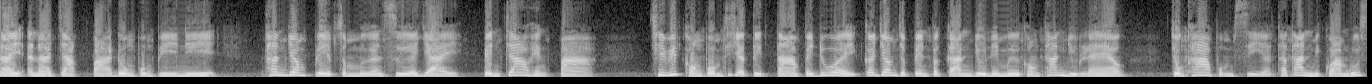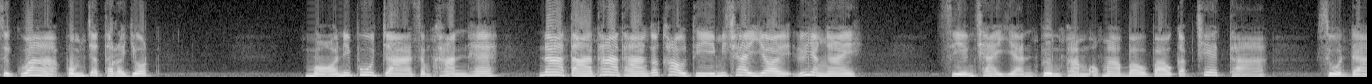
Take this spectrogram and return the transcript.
ในอาณาจักรป่าดงพงพีนี้ ท่านย่อมเปรียบเสมือนเสือใหญ่ เป็นเจ้าแห่งป่า ชีวิตของผมที่จะติดตามไปด้วย ก็ย่อมจะเป็นประกันอยู่ในมือของท่านอยู่แล้ว จงฆ่าผมเสียถ้าท่านมีความรู้สึกว่าผมจะทรยศ หมอนี่พูดจาสำคัญแฮะ หน้าตาท่าทางก็เข้าทีไม่ใช่ย่อยหรืออยังไง เสียงชายยันพึมพำออกมาเบาๆกับเชษฐา ส่วนดา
